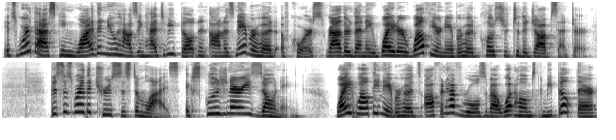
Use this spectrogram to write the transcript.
It's worth asking why the new housing had to be built in Anna's neighborhood, of course, rather than a whiter, wealthier neighborhood closer to the job center. This is where the true system lies exclusionary zoning. White wealthy neighborhoods often have rules about what homes can be built there,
